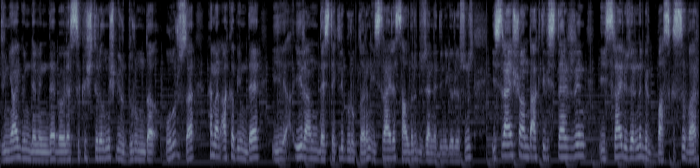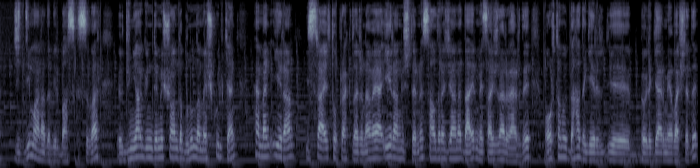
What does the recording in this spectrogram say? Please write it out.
dünya gündeminde böyle sıkıştırılmış bir durumda olursa hemen akabinde e, İran destekli grupların İsrail'e saldırı düzenlediğini görüyorsunuz. İsrail şu anda aktivistlerin İsrail üzerinde bir baskısı var. Ciddi manada bir baskısı var. E, Dünya gündemi şu anda bununla meşgulken hemen İran İsrail topraklarına veya İran üslerine saldıracağına dair mesajlar verdi. Ortamı daha da geril, e, böyle germeye başladı.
